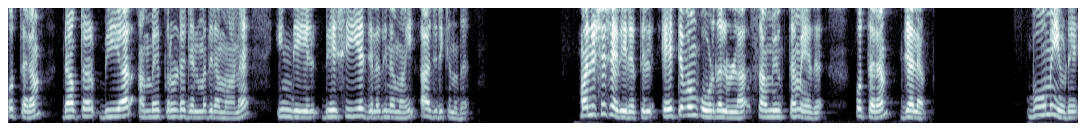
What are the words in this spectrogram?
ഉത്തരം ഡോക്ടർ ബി ആർ അംബേദ്കറുടെ ജന്മദിനമാണ് ഇന്ത്യയിൽ ദേശീയ ജലദിനമായി ആചരിക്കുന്നത്. മനുഷ്യ ശരീരത്തിൽ ഏറ്റവും കൂടുതലുള്ള സംയുക്തം ഏത്? ഉത്തരം ജലം. ഭൂമിയുടെ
